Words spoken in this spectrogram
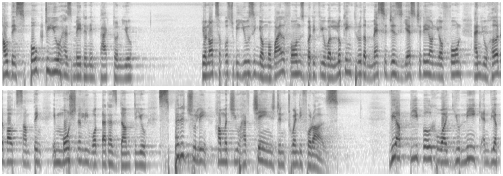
How they spoke to you has made an impact on you. You're not supposed to be using your mobile phones, but if you were looking through the messages yesterday on your phone and you heard about something, emotionally, what that has done to you, spiritually, how much you have changed in 24 hours. We are people who are unique and we are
